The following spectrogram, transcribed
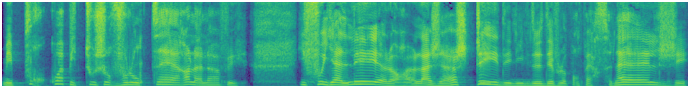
Mais pourquoi? Puis toujours volontaire. Oh là là, il faut y aller. Alors là, j'ai acheté des livres de développement personnel. J'ai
